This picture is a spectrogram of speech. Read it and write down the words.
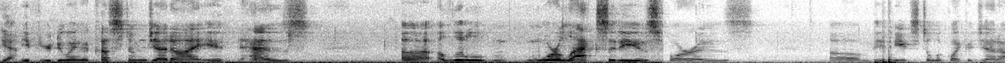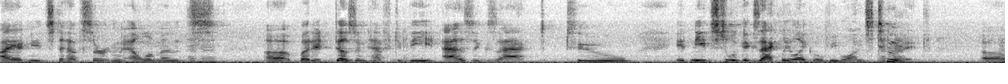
Yeah. If you're doing a custom Jedi, it has uh, a little m- more laxity as far as um, it needs to look like a Jedi. It needs to have certain elements, uh, but it doesn't have to be as exact to, it needs to look exactly like Obi Wan's tunic, uh,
